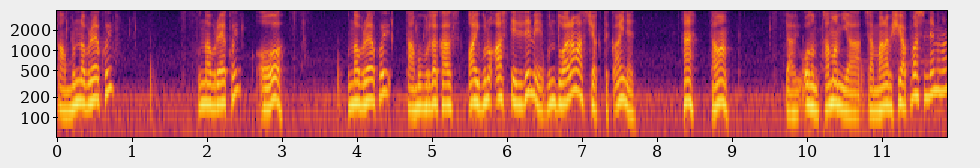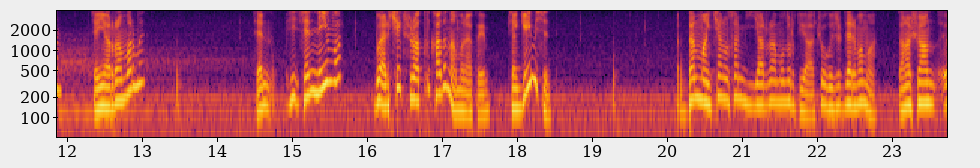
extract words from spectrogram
Tamam bunu da buraya koy. Bunu da buraya koy. Oo. Bunu da buraya koy. Tamam bu burada kalsın. Ay bunu as dedi değil mi? Bunu duvara mı asacaktık? Aynen. Heh tamam. Ya oğlum tamam ya. Sen bana bir şey yapmazsın değil mi lan? Senin yarran var mı? Sen senin neyin var? Bu erkek suratlı kadın amına koyayım. Sen gay misin? Ben manken olsam yarram olurdu ya. Çok özür dilerim ama. Sana şu an e,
